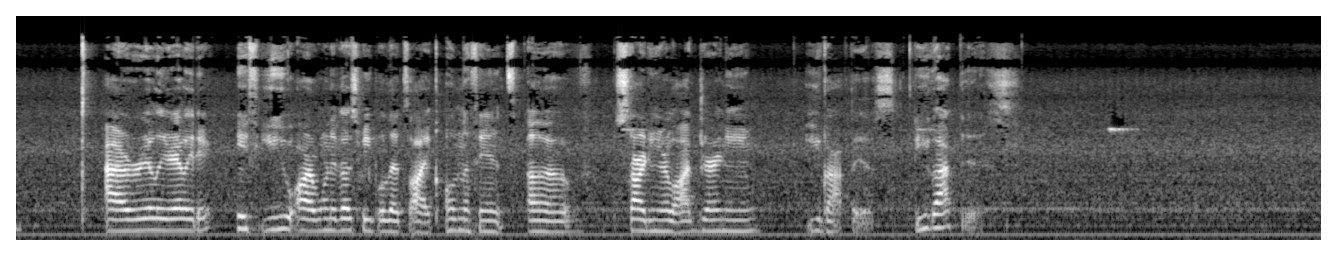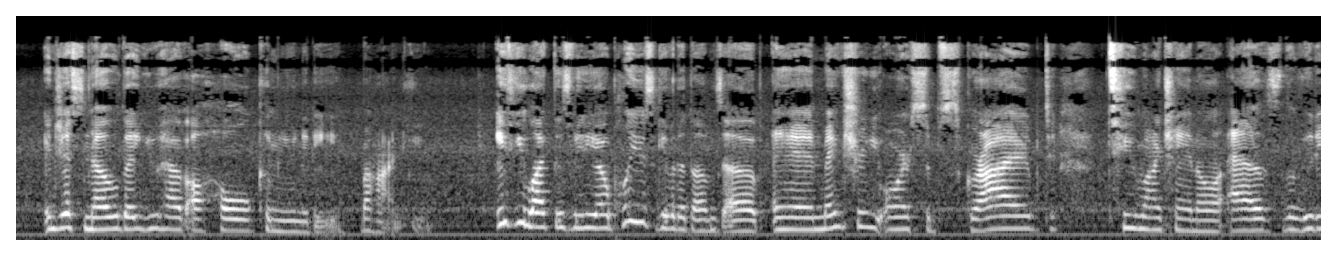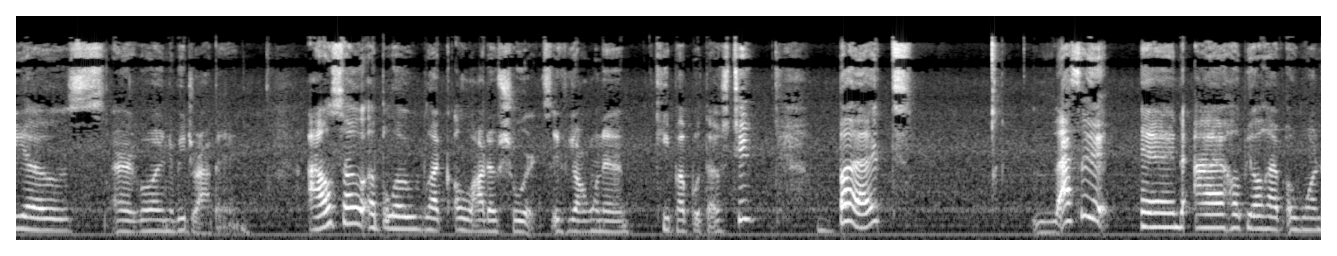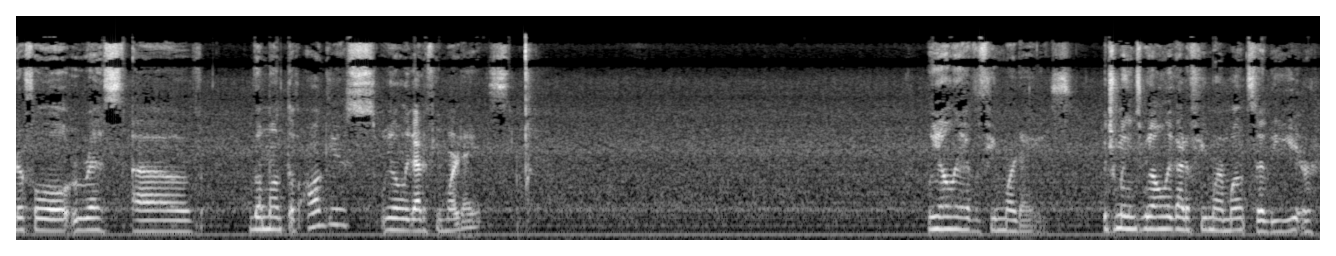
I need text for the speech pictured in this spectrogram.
I really, really do. If you are one of those people that's like on the fence of starting your lock journey, you got this. You got this. And just know that you have a whole community behind you. If you like this video, please give it a thumbs up and make sure you are subscribed to my channel as the videos are going to be dropping. I also upload like a lot of shorts if y'all want to keep up with those too. But that's it. And I hope y'all have a wonderful rest of the month of August. We only got a few more days. We only have a few more days, which means we only got a few more months of the year.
